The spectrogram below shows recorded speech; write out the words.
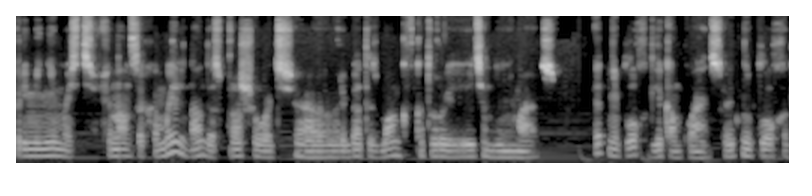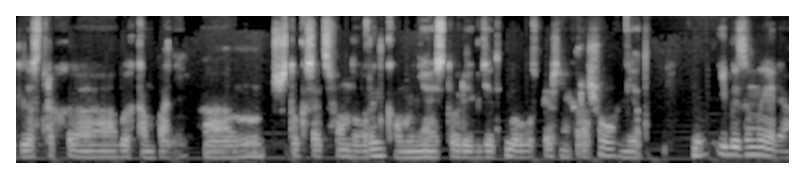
применимость в финансах ML надо спрашивать э, ребят из банков, которые этим занимаются. Это неплохо для комплайенса, это неплохо для страховых компаний. А, что касается фондового рынка, у меня истории, где это было успешно и хорошо, нет. И без ML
